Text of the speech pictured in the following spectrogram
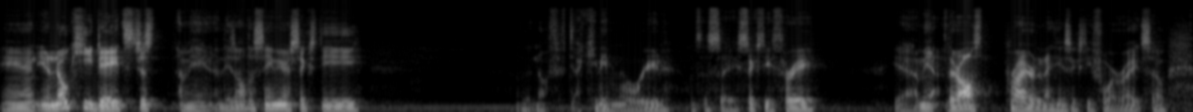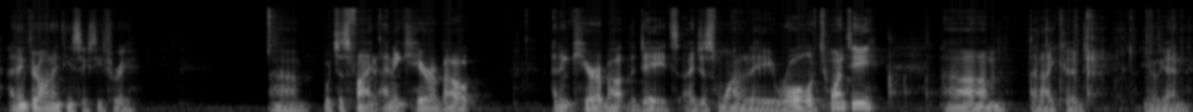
And, you know, no key dates, just, I mean, these all the same year? 60, no, 50, I can't even read. What's this say? 63? Yeah, I mean, they're all prior to 1964, right? So I think they're all 1963, um, which is fine. I didn't care about I didn't care about the dates. I just wanted a roll of 20 um, that I could, you know, again,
